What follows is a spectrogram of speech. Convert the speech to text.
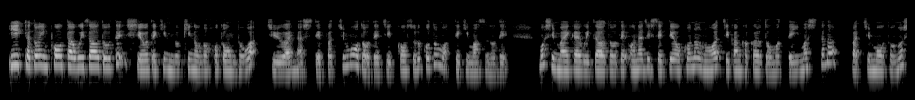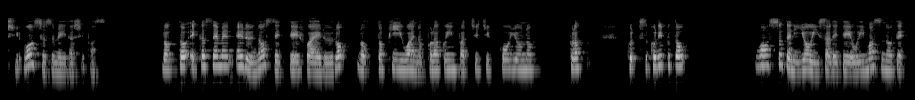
eCAD インポーターウィザードで使用できる機能のほとんどは GUI なしでバッチモードで実行することもできますので、もし毎回 Wizard で同じ設定を行うのは時間かかると思っていましたら、バッチモードの使用をお勧めいたします。.xml の設定ファイルと .py のプラグインパッチ実行用のプラスクリプトもすでに用意されておりますので、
